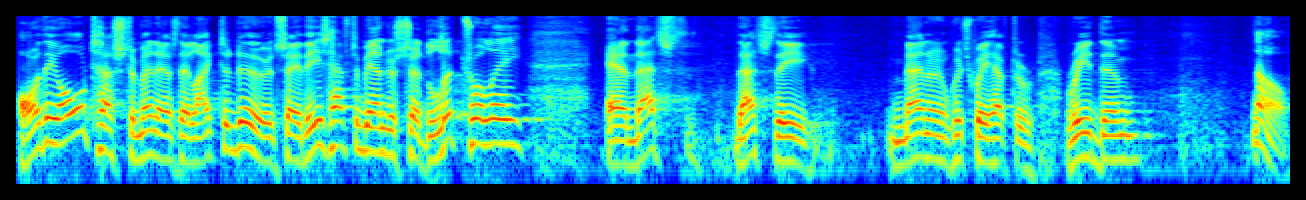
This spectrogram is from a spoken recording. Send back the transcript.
or the Old Testament, as they like to do, and say these have to be understood literally, and that's, that's the manner in which we have to read them. No,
